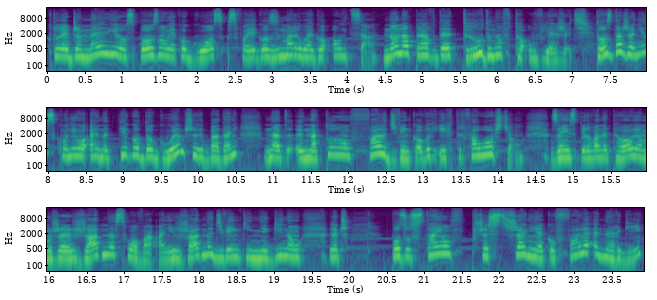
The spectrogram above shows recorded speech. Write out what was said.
które Gemelli rozpoznał jako głos swojego zmarłego ojca. No naprawdę trudno w to uwierzyć. To zdarzenie skłoniło Ernettiego do głębszych badań nad naturą fal dźwiękowych i ich trwałością. Zainspirowany teorią, że żadne słowa ani żadne dźwięki nie giną, lecz pozostają w przestrzeni jako fale energii,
